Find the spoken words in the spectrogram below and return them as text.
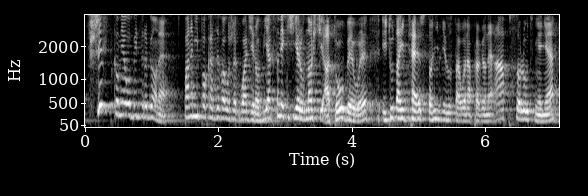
Wszystko miało być zrobione. Pan mi pokazywał, że gładzie robi, jak są jakieś nierówności, a tu były i tutaj też, to nic nie zostało naprawione, absolutnie nie,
